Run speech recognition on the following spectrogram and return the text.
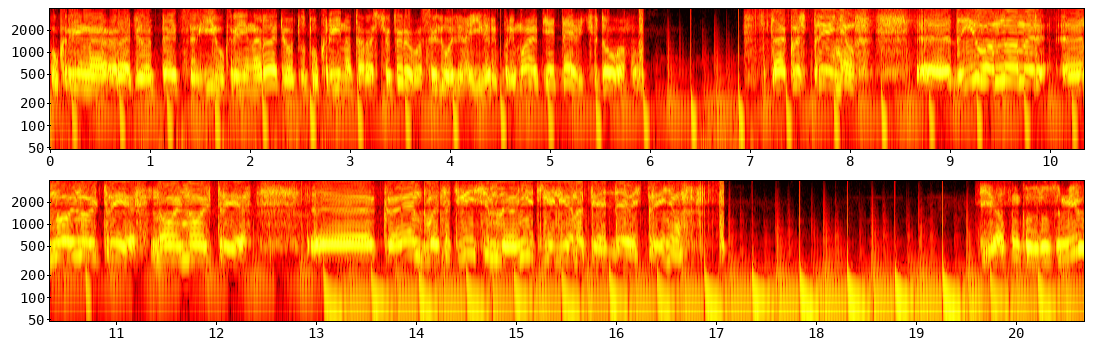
Україна Радіо 5, Сергій, Україна Радіо. Тут Україна Тарас 4, Василь Ольга Ігор приймає 5-9. Чудово. Також прийняв. Е, даю вам номер е, 003. 003. Е, КН 28 Леонід Єлена 59 прийняв. Ясненько зрозумів.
